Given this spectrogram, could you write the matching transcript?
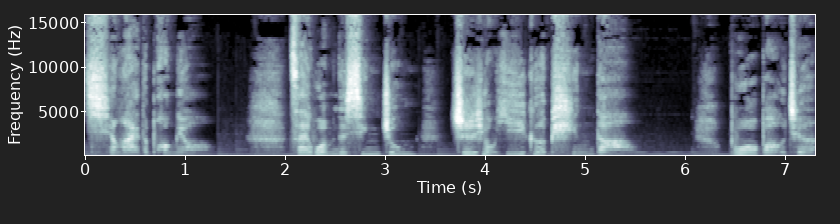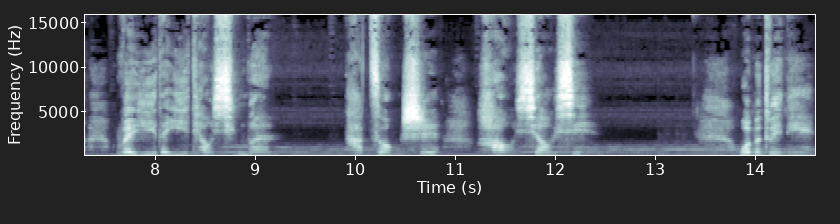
亲爱的朋友，在我们的心中只有一个频道，播报着唯一的一条新闻，它总是好消息。我们对你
